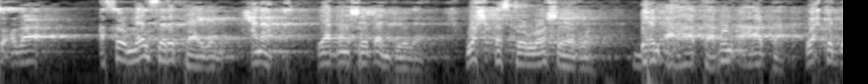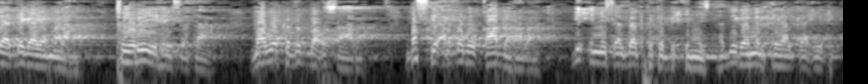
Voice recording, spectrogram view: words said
socdaa asagoo meel sare taagan xanaaq ee haddana shaytaan joogaa wax kastoo loo sheego been ahaata run ahaata wax ka daadegaya ma laha. Toorayay haysataa baabuurka dad baa u saara. Baskii ardaduu qaadi rabaa bixi mays albaabka ka bixi mays haddii kale madaxayga halkaa iyo dhig.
